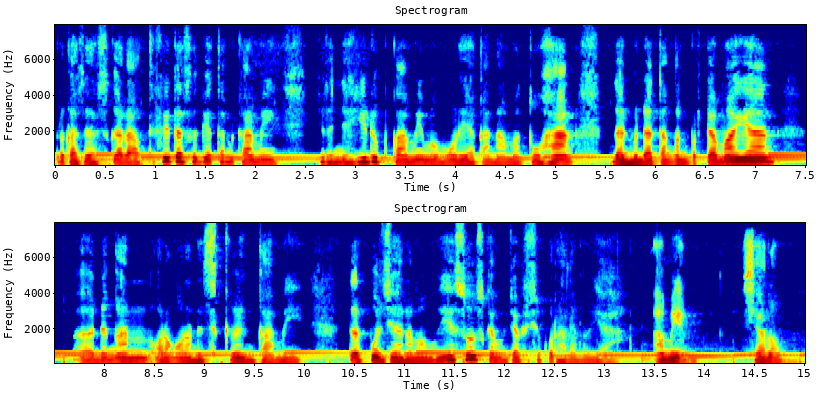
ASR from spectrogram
berkati segala aktivitas kegiatan kami, kiranya hidup kami memuliakan nama Tuhan dan mendatangkan perdamaian uh, dengan orang-orang di sekeliling kami. Terpujian namamu Yesus, kami ucap syukur haleluya. Amin. Shalom.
